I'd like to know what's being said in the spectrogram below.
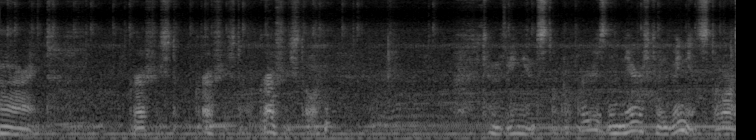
Alright. Grocery store, grocery store, grocery store. Convenience store. Where is the nearest convenience store? Can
